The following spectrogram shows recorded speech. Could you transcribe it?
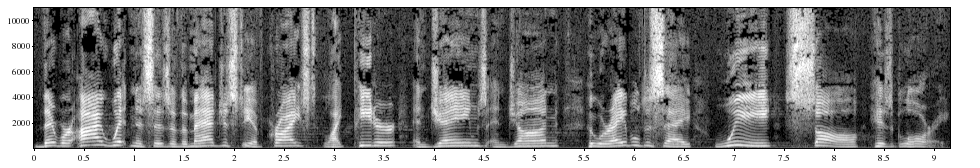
there were eyewitnesses of the majesty of Christ, like Peter and James and John, who were able to say, We saw his glory.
